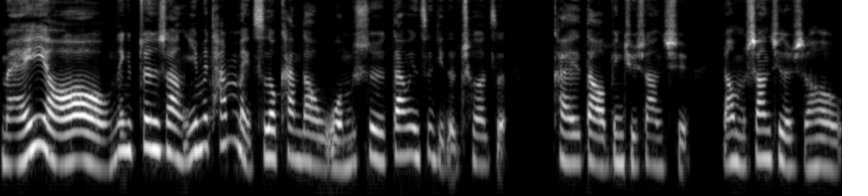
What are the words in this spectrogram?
没有，那个镇上，因为他们每次都看到我们是单位自己的车子开到病区上去，然后我们上去的时候，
